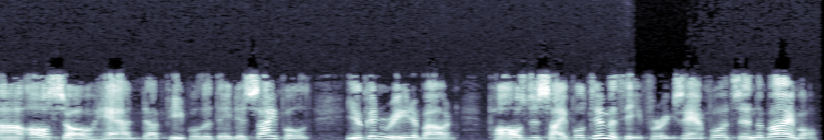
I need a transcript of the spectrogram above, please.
uh, also had uh, people that they discipled. You can read about Paul's disciple Timothy, for example. It's in the Bible.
